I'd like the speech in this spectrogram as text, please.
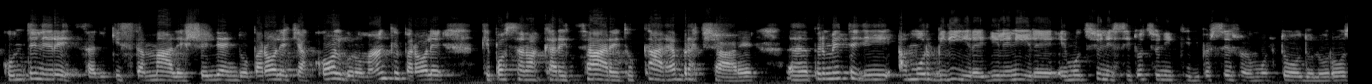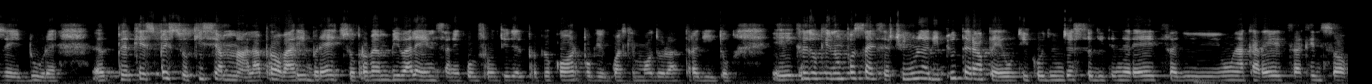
con tenerezza di chi sta male, scegliendo parole che accolgono, ma anche parole che possano accarezzare, toccare, abbracciare, eh, permette di ammorbidire, di lenire emozioni e situazioni che di per sé sono molto dolorose e dure, eh, perché spesso chi si ammala prova ribrezzo, prova ambivalenza nei confronti del proprio corpo che in qualche modo lo ha tradito. E credo che non possa esserci nulla di più terapeutico di un gesto di tenerezza, di una carezza, che so,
